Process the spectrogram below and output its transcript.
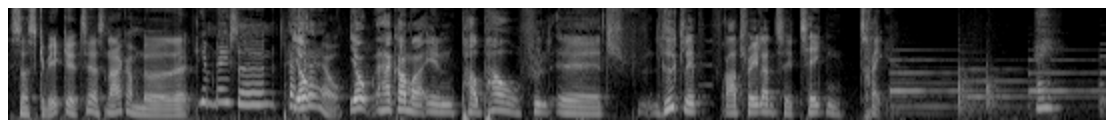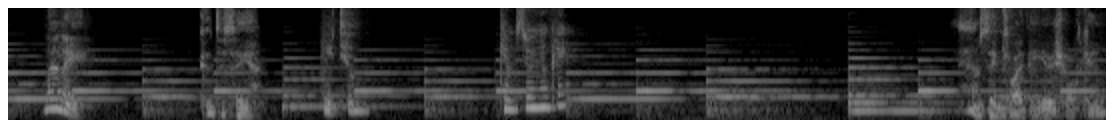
Så skal vi ikke øh, til at snakke om noget uh, Liam Neeson, Pow Jo, Pow. jo, her kommer en pau-pau-fyldt øh, lydklip fra traileren til Taken 3. Hey, Lenny. Good to see you. you too. Kim's doing okay? Yeah, seems like the usual, Kim.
